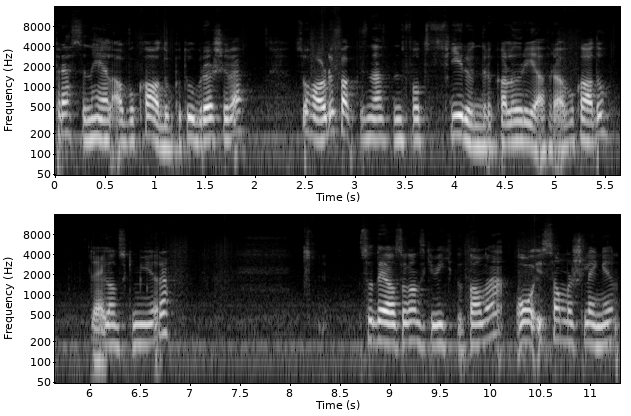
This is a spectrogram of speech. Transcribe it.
presser en hel avokado på to brødskiver, så har du faktisk nesten fått 400 kalorier fra avokado. Det er ganske mye, det. Så det er også ganske viktig å ta med. Og i samme slengen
